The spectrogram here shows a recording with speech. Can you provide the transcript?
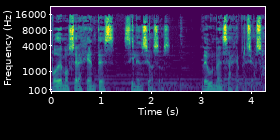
Podemos ser agentes silenciosos de un mensaje precioso.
